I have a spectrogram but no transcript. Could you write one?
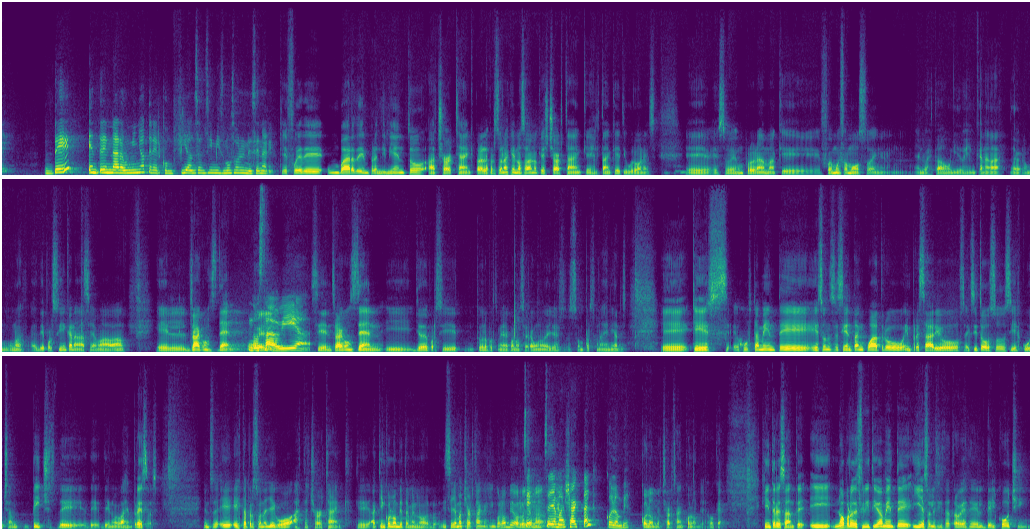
de entrenar a un niño a tener confianza en sí mismo sobre un escenario. Que fue de un bar de emprendimiento a Shark Tank. Para las personas que no saben lo que es Shark Tank, que es el tanque de tiburones, eh, eso es un programa que fue muy famoso en, en los Estados Unidos y en Canadá. De, verdad, uno- de por sí en Canadá se llamaba el Dragon's Den. No el- sabía. Sí, el Dragon's Den, y yo de por sí tuve la oportunidad de conocer a uno de ellos, son personas geniales, eh, que es justamente, es donde se sientan cuatro empresarios exitosos y escuchan pitch de, de- de nuevas empresas. Entonces, eh, esta persona llegó hasta Shark Tank, que aquí en Colombia también lo, ¿Y se llama Shark Tank aquí en Colombia o lo sí, llama? se llama Shark Tank Colombia. Colombia, Shark Tank Colombia, ok. Qué interesante. Y no, pero definitivamente, y eso lo hiciste a través del, del coaching.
